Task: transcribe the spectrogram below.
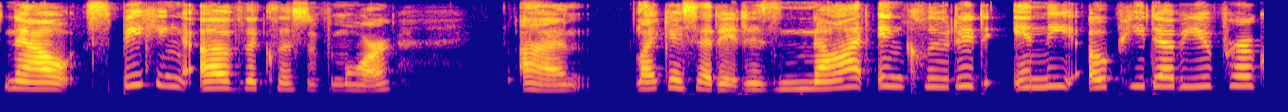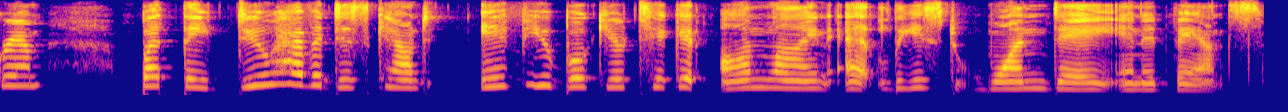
Now, speaking of the Cliffs of Moher, um, like I said, it is not included in the OPW program, but they do have a discount if you book your ticket online at least one day in advance.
